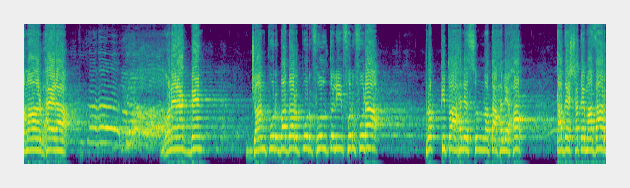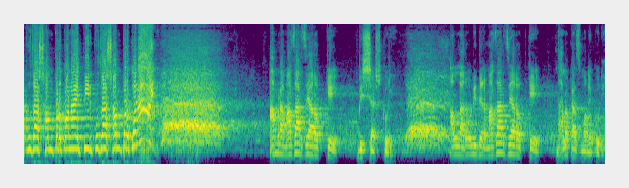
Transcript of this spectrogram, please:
আমার ভাইরা মনে রাখবেন, জনপুর, বদরপুর, ফুলতলি, ফুরফুরা, প্রকৃত আহলে সুন্নত, আহলে হক, তাদের সাথে মাজার পূজার সম্পর্ক নাই, পীর পূজার সম্পর্ক নাই। আমরা মাজার জিয়ারতকে বিশ্বাস করি। আল্লাহর অলিদের মাজার জিয়ারতকে ভালো কাজ মনে করি।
